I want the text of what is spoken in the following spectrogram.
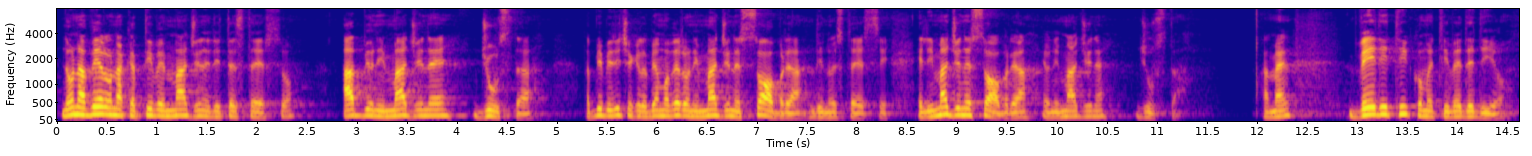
Non avere una cattiva immagine di te stesso, abbi un'immagine giusta, la Bibbia dice che dobbiamo avere un'immagine sobria di noi stessi e l'immagine sobria è un'immagine giusta. Amen? Vediti come ti vede Dio.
